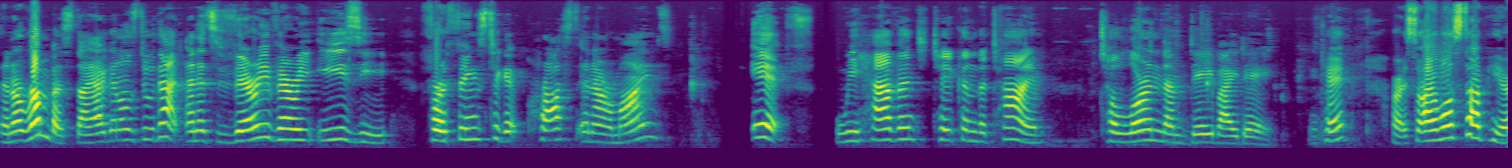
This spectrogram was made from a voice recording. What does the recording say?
In a rhombus, diagonals do that. And it's very, very easy for things to get crossed in our minds if we haven't taken the time to learn them day by day. Okay? All right, so I will stop here.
